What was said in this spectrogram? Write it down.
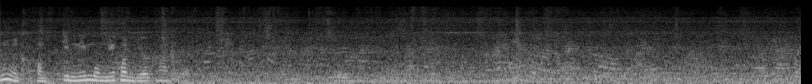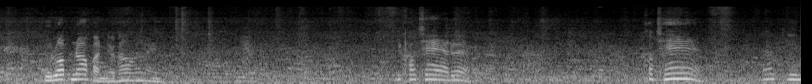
อืมของกินนี่มุมนี้คนเยอะมาก ดูรอบนอกก่อนเดี๋ยวเข้าข้างในนี่เขาแช่ด้วยเขาแช่น่ากิน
